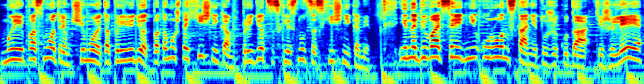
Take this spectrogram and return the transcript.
мы посмотрим, к чему это приведет. Потому что хищникам придется схлестнуться с хищниками. И набивать средний урон станет уже куда тяжелее.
